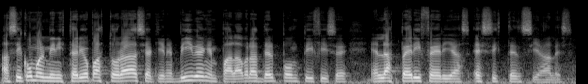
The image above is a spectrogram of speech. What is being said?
así como el ministerio pastoral hacia quienes viven, en palabras del pontífice, en las periferias existenciales,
